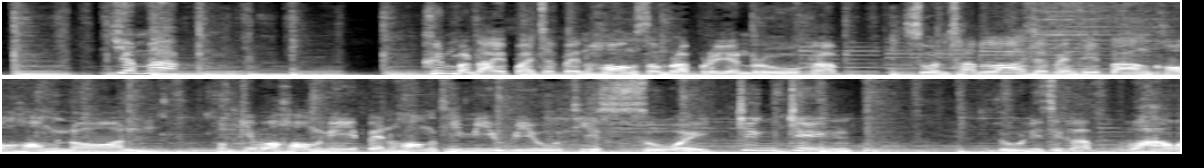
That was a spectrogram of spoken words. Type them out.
ๆ เยี่ยมมาก ขึ้นบันไดไปจะเป็นห้องสำหรับเรียนรู้ครับ ส่วนชั้นล่างจะเป็นที่ตั้งของห้องนอน ผมคิดว่าห้องนี้เป็นห้องที่มีวิวที่สวยจริง ๆ ดูนี่สิครับ ว้าว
